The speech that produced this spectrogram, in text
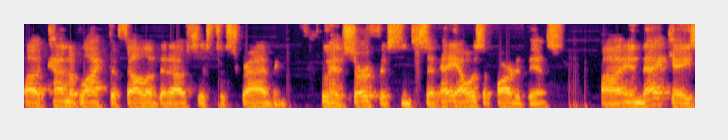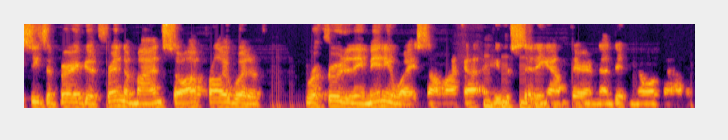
uh, kind of like the fellow that I was just describing who had surfaced and said, Hey, I was a part of this. Uh, in that case, he's a very good friend of mine, so I probably would have recruited him anyway. So like I, he was sitting out there and I didn't know about it.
